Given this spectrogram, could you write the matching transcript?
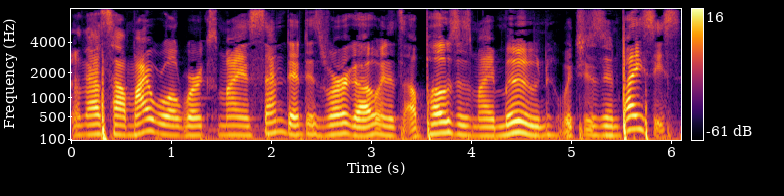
and that's how my world works. My ascendant is Virgo and it opposes my moon, which is in Pisces.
